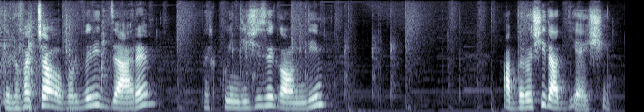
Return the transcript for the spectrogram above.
e lo facciamo polverizzare per 15 secondi a velocità 10.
